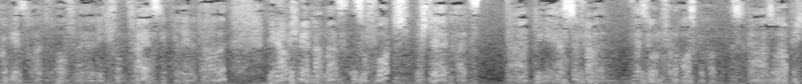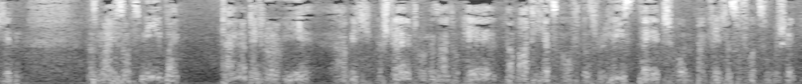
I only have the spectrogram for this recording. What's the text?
komm jetzt heute drauf, weil ich vom Firestick geredet habe, den habe ich mir damals sofort bestellt, als da Ver- Version von rausgekommen ist. Ja, also habe ich den, das mache ich sonst nie, bei kleiner Technologie habe ich bestellt und gesagt, okay, da warte ich jetzt auf das Release-Date und dann kriege ich das sofort zugeschickt.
